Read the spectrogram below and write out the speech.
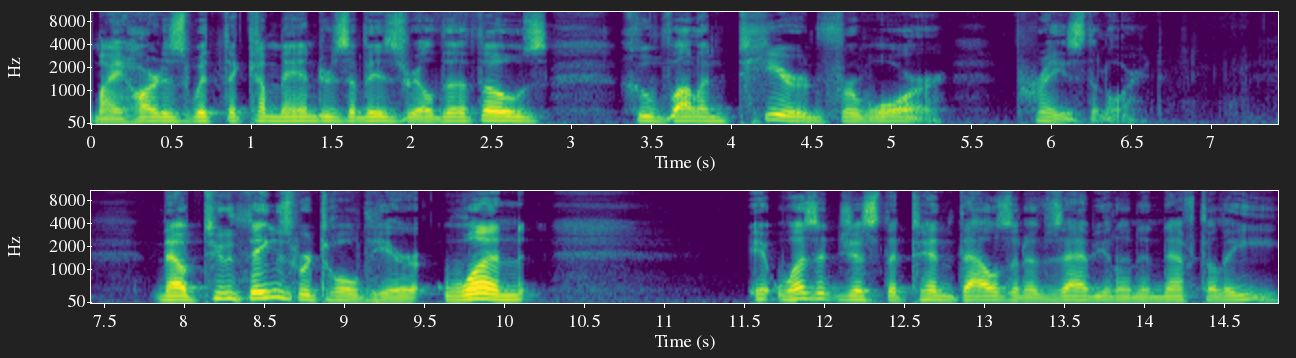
My heart is with the commanders of Israel, those who volunteered for war. Praise the Lord. Now, two things were told here. One, it wasn't just the 10,000 of Zebulun and Naphtali,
